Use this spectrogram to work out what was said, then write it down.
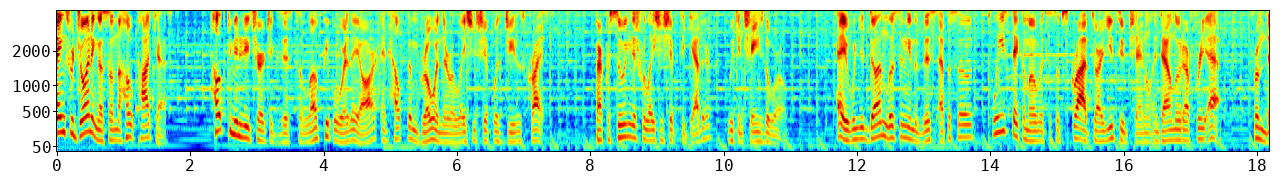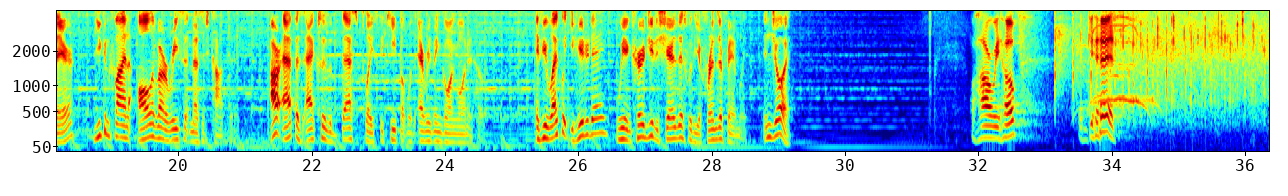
Thanks for joining us on the Hope Podcast. Hope Community Church exists to love people where they are and help them grow in their relationship with Jesus Christ. By pursuing this relationship together, we can change the world. Hey, when you're done listening to this episode, please take a moment to subscribe to our YouTube channel and download our free app. From there, you can find all of our recent message content. Our app is actually the best place to keep up with everything going on at Hope. If you like what you hear today, we encourage you to share this with your friends or family. Enjoy. Well, how are we, Hope? Good.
